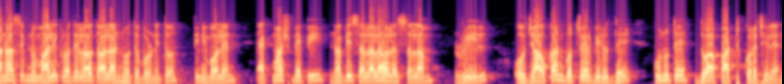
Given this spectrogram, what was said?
আনাস ইবনু মালিক রদিল্লাহ তাল্লাহ্ন হতে বর্ণিত। তিনি বলেন, এক মাস ব্যাপী নবী সাল্লাহ সাল্লাম রিল ও জাউকান গোত্রের বিরুদ্ধে কুনুতে দোয়া পাঠ করেছিলেন।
